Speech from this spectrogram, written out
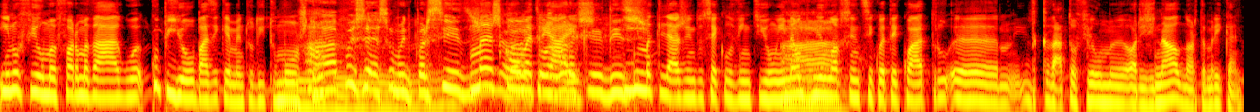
E no filme A Forma da Água copiou basicamente o dito monstro. Ah, pois é, são muito parecidos. Mas com materiais dizes- e maquilhagem do século XXI e não de Ah. 1954, uh, de que data o filme original norte-americano.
